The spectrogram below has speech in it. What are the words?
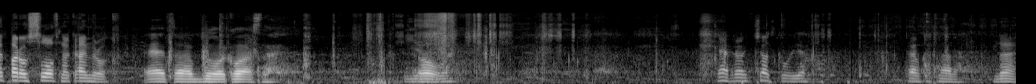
Давай пару слов на камеру. Это было классно. Я прям четко уехал. Прям как надо. Да.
